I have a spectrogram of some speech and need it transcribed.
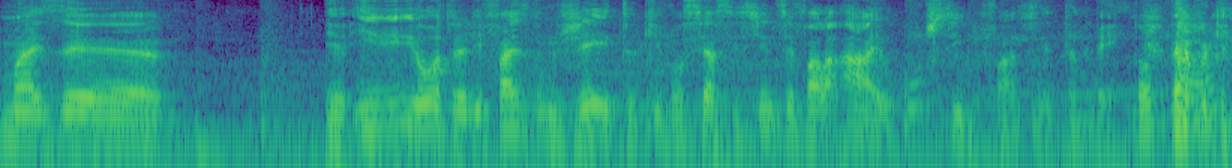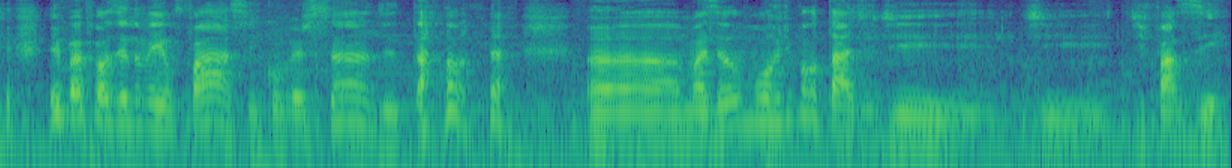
Mas é. E, e outra, ele faz de um jeito que você assistindo, você fala, ah, eu consigo fazer também. Total. É, Porque ele vai fazendo meio fácil, conversando e tal. Ah, mas eu morro de vontade de, de, de fazer,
